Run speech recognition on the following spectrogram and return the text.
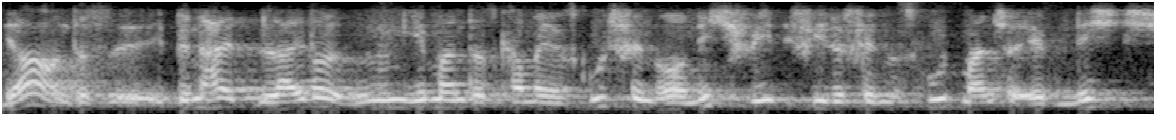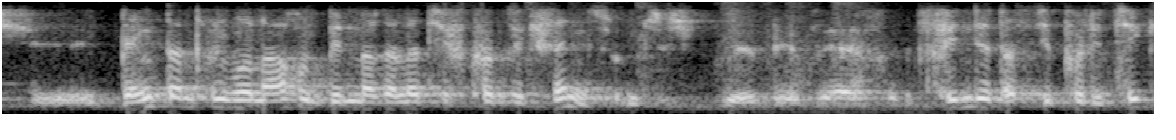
ja, und das, ich bin halt leider nun jemand, das kann man jetzt gut finden oder nicht. Viele finden es gut, manche eben nicht. Ich äh, denke dann drüber nach und bin da relativ konsequent. Und ich äh, äh, finde, dass die Politik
